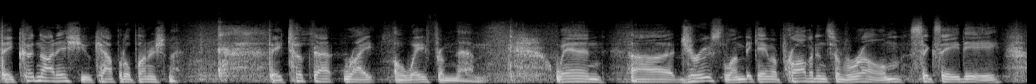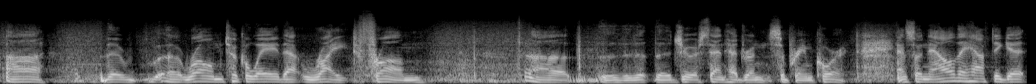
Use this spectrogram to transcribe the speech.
They could not issue capital punishment. They took that right away from them. When uh, Jerusalem became a province of Rome, 6 AD, uh, the uh, Rome took away that right from uh, the, the, the Jewish Sanhedrin Supreme Court. And so now they have to get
